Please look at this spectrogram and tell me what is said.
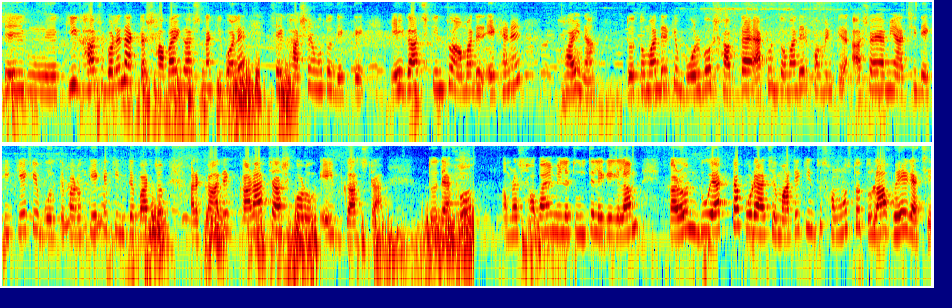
সেই কি ঘাস বলে না, একটা সাবাই ঘাস না কি বলে, সেই ঘাসের মতো দেখতে। এই গাছ কিন্তু আমাদের এখানে হয় না। তো তোমাদেরকে বলব সবটা এখন তোমাদের কমেন্টের আশায় আমি আছি। দেখি কে কে বলতে পারো, কে কে চিনতে পারছ, আর কাদের কারা চাষ করো এই গাছটা। তো দেখো আমরা সবাই মিলে তুলতে লেগে গেলাম। কারণ দু একটা পড়ে আছে, মাঠে কিন্তু সমস্ত তোলা হয়ে গেছে।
